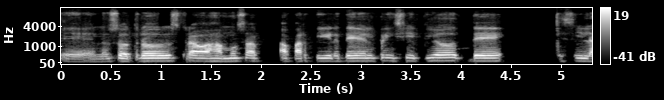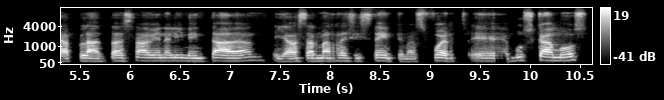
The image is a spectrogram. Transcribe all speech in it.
Eh, nosotros trabajamos a, partir del principio de que si la planta está bien alimentada, ella va a estar más resistente, más fuerte. Eh, buscamos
